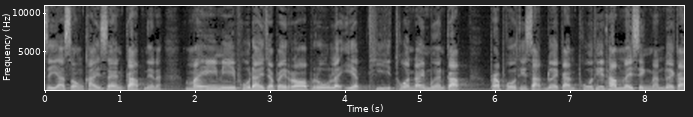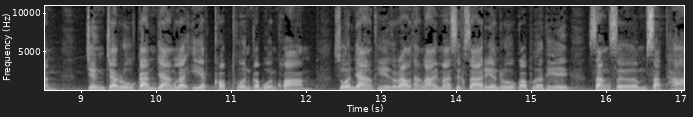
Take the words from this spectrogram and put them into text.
สี่อสงไขยแสนกับเนี่ยนะไม่มีผู้ใดจะไปรอบรู้ละเอียดถี่ถ้วนได้เหมือนกับพระโพธิสัตว์ด้วยกันผู้ที่ทำในสิ่งนั้นด้วยกัน จึงจะรู้กันอย่างละเอียดครบถ้วนกระบวนความ ส่วนอย่างที่เราทั้งหลายมาศึกษาเรียนรู้ก็เพื่อที่สั่งเสริมศรัทธา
